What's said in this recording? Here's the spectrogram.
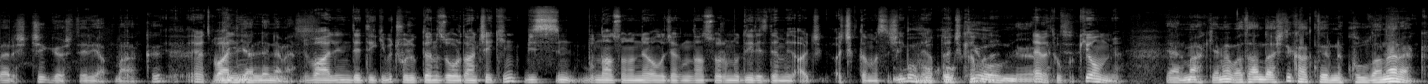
barışçı gösteri yapma hakkı evet, valinin, engellenemez. Valinin dediği gibi çocuklarınızı oradan çekin. Biz bundan sonra ne olacağından sorumlu değiliz deme açıklaması şeklinde açıklamada. Bu hukuki olmuyor. Evet, evet hukuki olmuyor. Yani mahkeme vatandaşlık haklarını kullanarak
